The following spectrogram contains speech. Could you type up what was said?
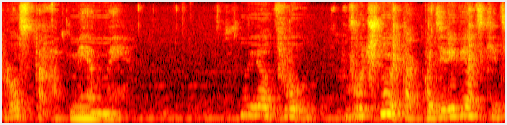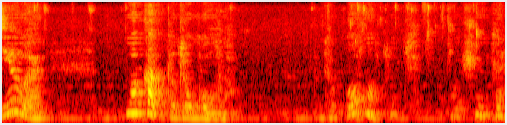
просто отменный. Ну, я вручную так по-деревенски делаю. А как по-другому? По-другому тут, в общем-то,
